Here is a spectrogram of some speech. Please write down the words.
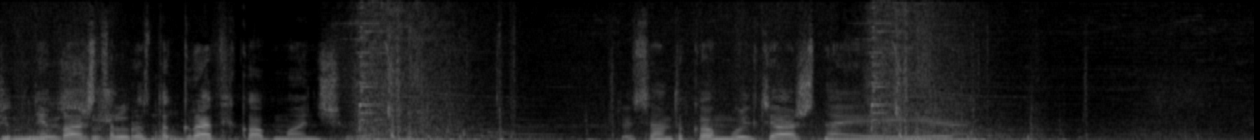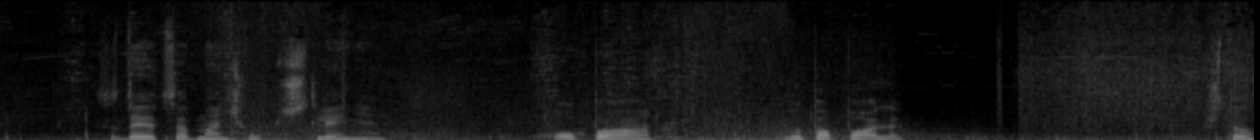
Мне кажется, просто сюжетную. графика обманчивая. То есть она такая мультяшная и создается обманчивое впечатление. Опа, мы попали. Что?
